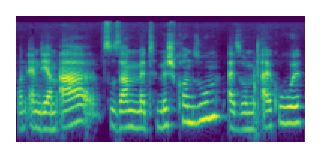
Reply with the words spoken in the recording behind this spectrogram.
von MDMA zusammen mit Mischkonsum, also mit Alkohol.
